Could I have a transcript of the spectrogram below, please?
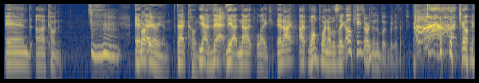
and uh, Conan. and that- Barbarian, that Conan. yeah, that. Yes. Yeah, not like. And I, at one point, I was like, "Oh, Ka-Zar's in the book," but it's actually Conan.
